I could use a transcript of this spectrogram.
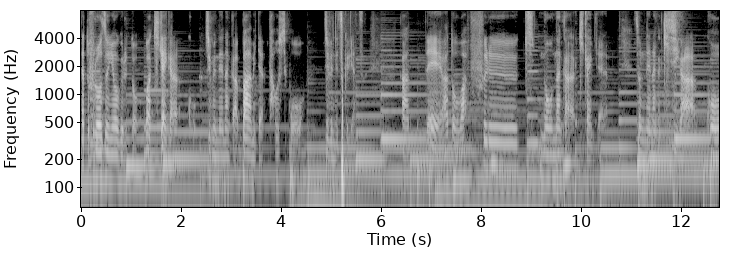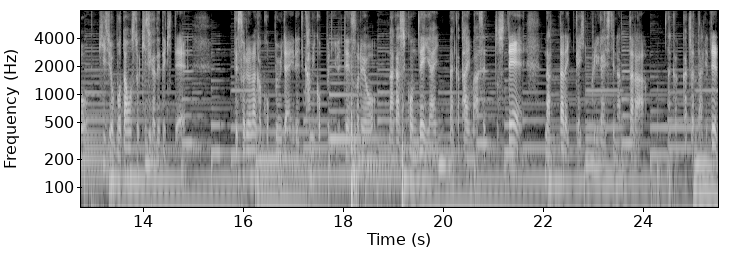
あとフローズンヨーグルトは機械からこう自分でなんかバーみたいな倒してこう自分で作るやつがあって、あとワッフルのなんか機械みたいな。そのね、なんか生地が、こう、生地をボタンを押すと生地が出てきて、で、それをなんかコップみたいに入れて、紙コップに入れて、それを流し込んで焼い、なんかタイマーセットして、なったら一回ひっくり返してなったら、なんかガチャって開けて、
